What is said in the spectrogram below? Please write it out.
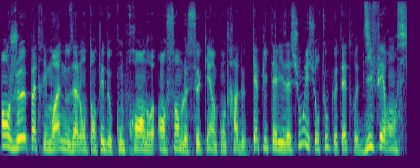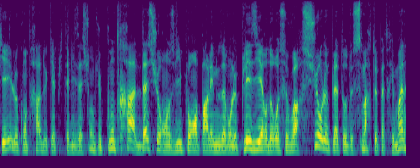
Enjeu patrimoine. Nous allons tenter de comprendre ensemble ce qu'est un contrat de capitalisation et surtout peut-être différencier le contrat de capitalisation du contrat d'assurance vie. Pour en parler, nous avons le plaisir de recevoir sur le plateau de Smart Patrimoine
